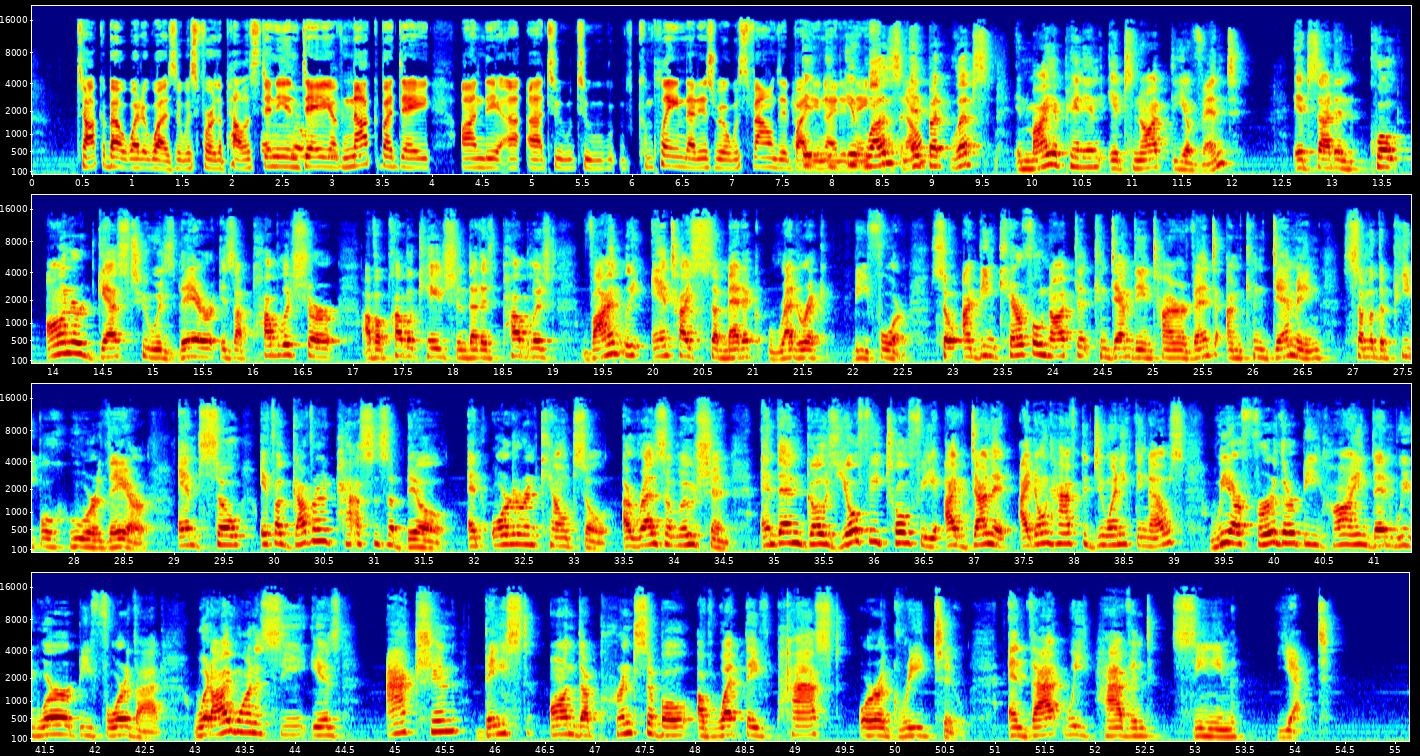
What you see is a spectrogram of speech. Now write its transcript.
Talk about what it was. It was for the Palestinian so Day of Nakba Day on the uh, uh, to to complain that Israel was founded by it, the United it, it Nations. was, no? but let's, in my opinion, it's not the event it's that an quote honored guest who is there is a publisher of a publication that has published violently anti-Semitic rhetoric before. So I'm being careful not to condemn the entire event. I'm condemning some of the people who were there. And so if a government passes a bill, an order in council, a resolution, and then goes, Yofi Tofi, I've done it. I don't have to do anything else. We are further behind than we were before that. What I want to see is action based on the principle of what they've passed or agreed to. And that we haven't seen yet.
